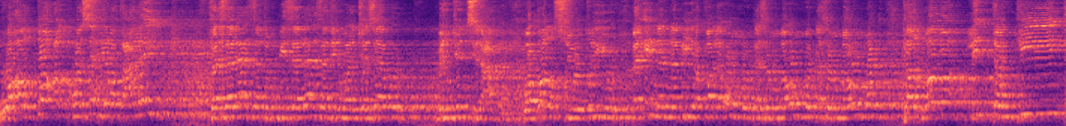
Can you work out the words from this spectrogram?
وأرضعت وسهرت عليك فثلاثة بثلاثة والجزاء من جنس العمل. وقال السيوطي فإن النبي قال أمك ثم أمك ثم أمك كرر للتوكيد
